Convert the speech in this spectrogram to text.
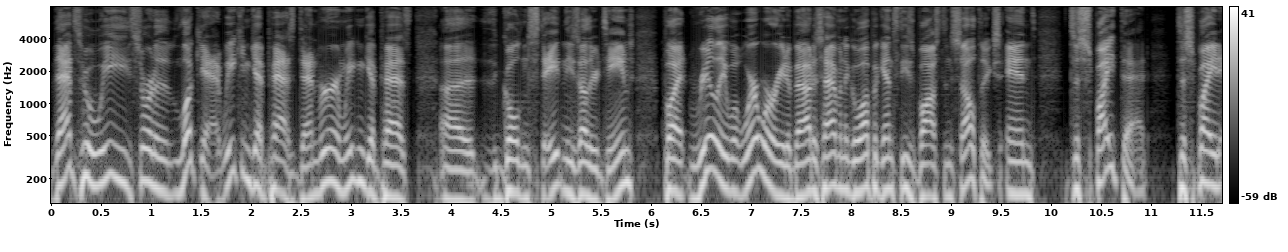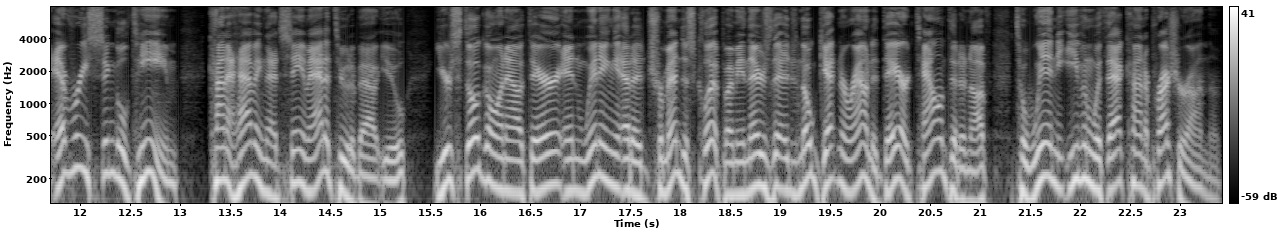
that's who we sort of look at. We can get past Denver and we can get past uh, Golden State and these other teams, but really what we're worried about is having to go up against these Boston Celtics. And despite that, despite every single team kind of having that same attitude about you, you're still going out there and winning at a tremendous clip. I mean, there's there's no getting around it. They are talented enough to win even with that kind of pressure on them.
